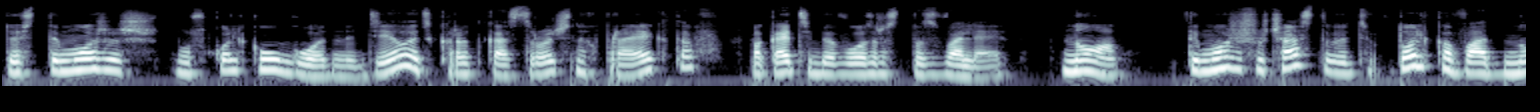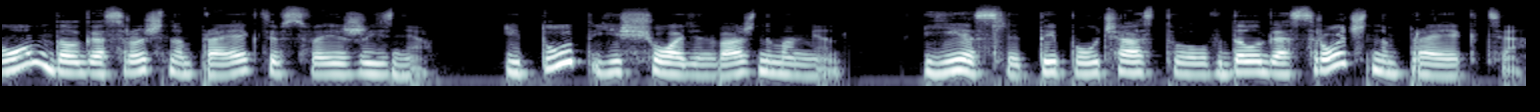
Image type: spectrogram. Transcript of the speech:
То есть ты можешь, ну, сколько угодно делать краткосрочных проектов, пока тебе возраст позволяет. Но ты можешь участвовать только в одном долгосрочном проекте в своей жизни. И тут еще один важный момент. Если ты поучаствовал в долгосрочном проекте,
